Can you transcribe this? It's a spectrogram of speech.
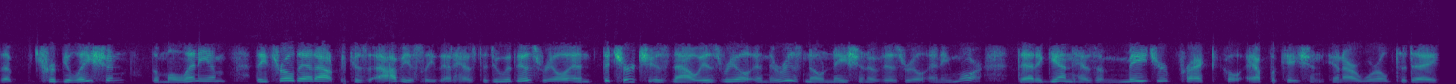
the tribulation the millennium. They throw that out because obviously that has to do with Israel, and the church is now Israel, and there is no nation of Israel anymore. That again has a major practical application in our world today,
